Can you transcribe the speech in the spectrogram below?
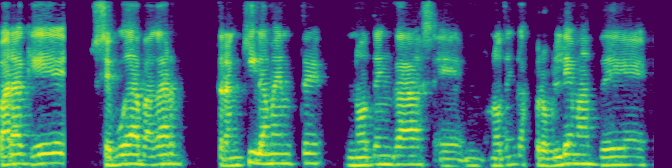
para que se pueda pagar tranquilamente no tengas, eh, no tengas problemas de,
